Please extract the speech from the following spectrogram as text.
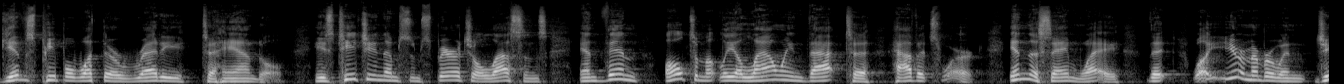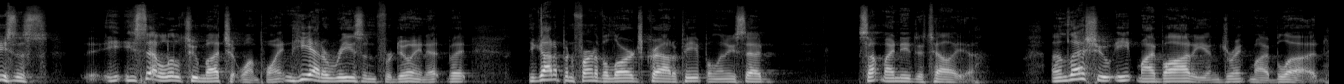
gives people what they're ready to handle. He's teaching them some spiritual lessons and then ultimately allowing that to have its work. In the same way that, well, you remember when Jesus, he said a little too much at one point, and he had a reason for doing it, but he got up in front of a large crowd of people and he said, Something I need to tell you. Unless you eat my body and drink my blood,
